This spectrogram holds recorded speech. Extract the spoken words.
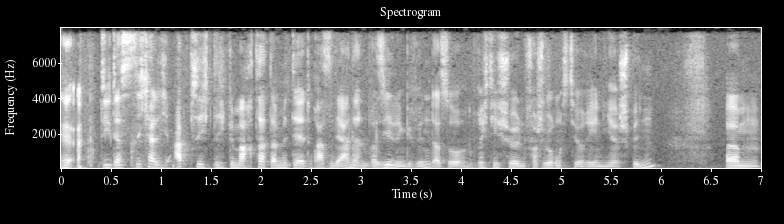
ja. die das sicherlich absichtlich gemacht hat, damit der Brasilianer in Brasilien gewinnt. Also richtig schön Verschwörungstheorien hier spinnen. Ähm,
